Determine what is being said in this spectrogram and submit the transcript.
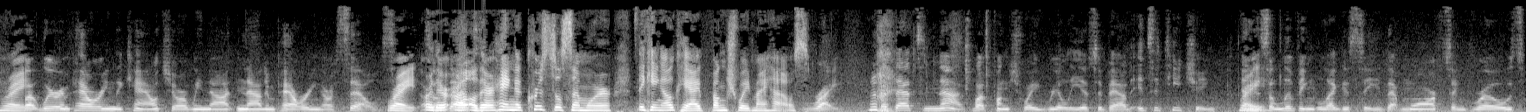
Right. But we're empowering the couch, are we not? Not empowering ourselves. Right. Or they're that's- oh, they're hanging a crystal somewhere, thinking, okay, I feng shuied my house. Right. but that's not what feng shui really is about. It's a teaching. Right. And it's a living legacy that morphs and grows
